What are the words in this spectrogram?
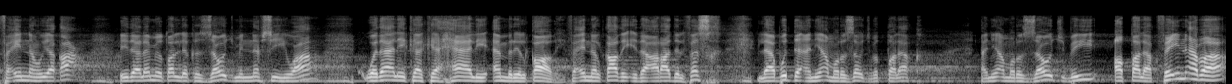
فإنه يقع إذا لم يطلق الزوج من نفسه و وذلك كحال أمر القاضي. فإن القاضي إذا أراد الفسخ لا بد أن يأمر الزوج بالطلاق أن يأمر الزوج بالطلاق. فإن أبى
